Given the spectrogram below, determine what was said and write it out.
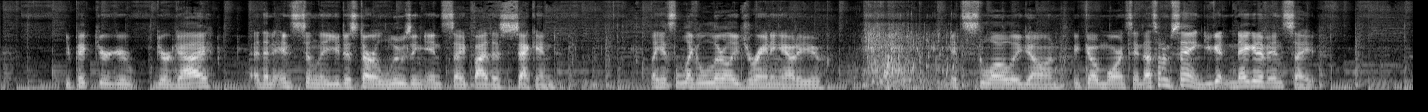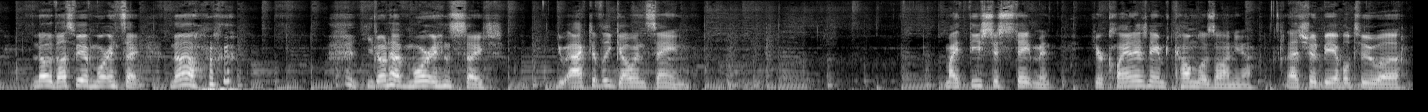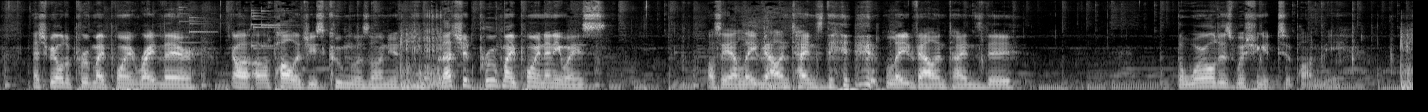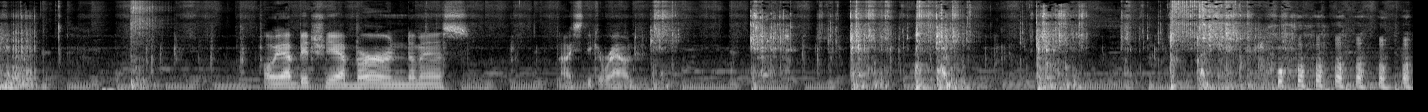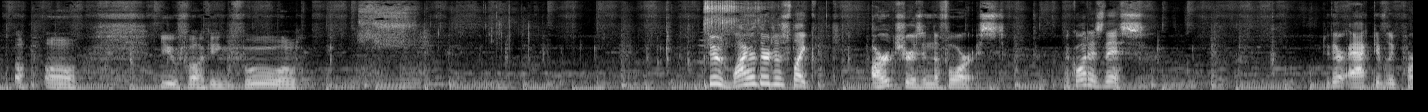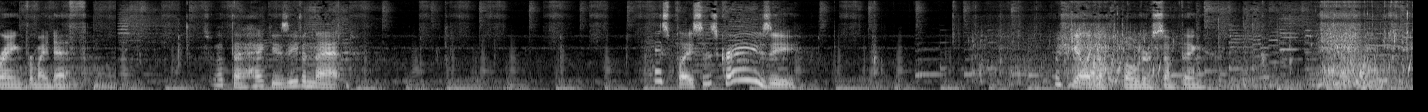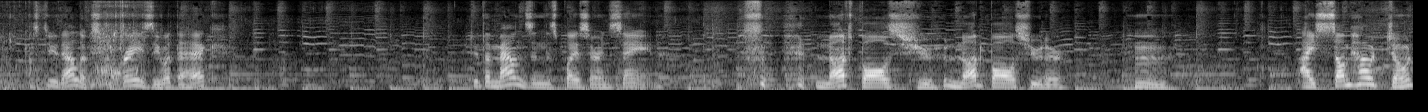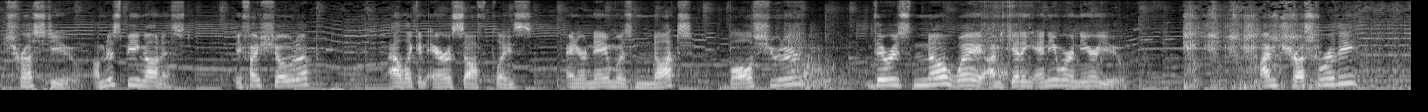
you pick your, your, your guy, and then instantly you just start losing insight by the second. Like it's like literally draining out of you. It's slowly going. We go more insane. That's what I'm saying. You get negative insight. No, thus we have more insight. No. you don't have more insight. You actively go insane. My thesis statement. Your clan is named Cum Lasagna. That should be able to, uh, that should be able to prove my point right there. Uh, apologies, Cum Lasagna. But that should prove my point anyways. Also, yeah, late Valentine's Day. late Valentine's Day. The world is wishing it upon me. Oh yeah, bitch, yeah, burn, dumbass. I sneak around. Oh, you fucking fool. Dude, why are there just like archers in the forest? Like, what is this? Dude, they're actively praying for my death. So what the heck is even that? This place is crazy. We should get like a boat or something. Dude, that looks crazy. What the heck? Dude, the mountains in this place are insane. not balls shoot, not ball shooter. Hmm. I somehow don't trust you. I'm just being honest. If I showed up at like an airsoft place and your name was not ball shooter, there is no way I'm getting anywhere near you. I'm trustworthy?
